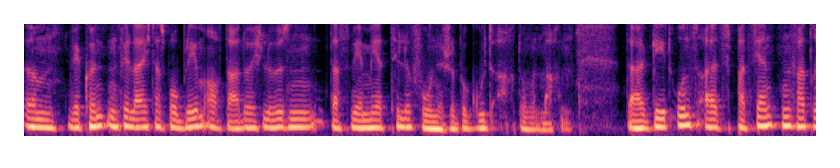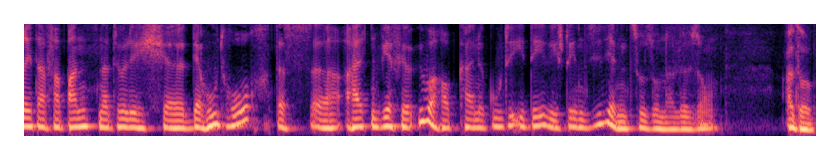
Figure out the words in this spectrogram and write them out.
ähm, wir könnten vielleicht das Problem auch dadurch lösen, dass wir mehr telefonische Begutachtungen machen. Da geht uns als Patientenvertreterverband natürlich äh, der Hut hoch. Das äh, halten wir für überhaupt keine gute Idee. Wie stehen Sie denn zu so einer Lösung? Also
